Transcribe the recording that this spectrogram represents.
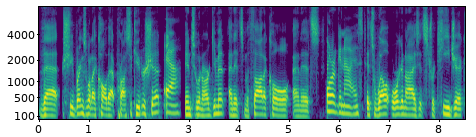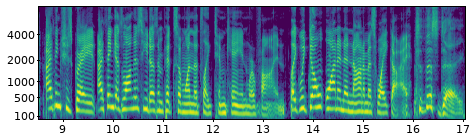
that she brings what I call that prosecutor shit yeah. into an argument, and it's methodical and it's organized. It's well organized, it's strategic. I think she's great. I think as long as he doesn't pick someone that's like Tim Kaine, we're fine. Like, we don't want an anonymous white guy. To this day,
